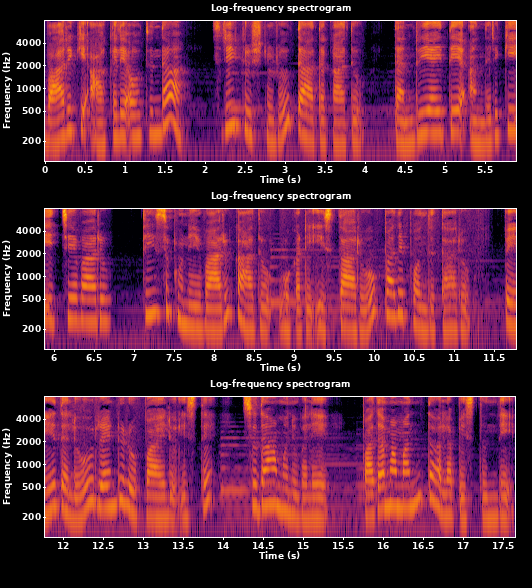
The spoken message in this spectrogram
వారికి ఆకలి అవుతుందా? శ్రీకృష్ణుడు దాత కాదు. తండ్రి అయితే అందరికీ ఇచ్చేవారు. తీసుకునేవారు కాదు. ఒకటి ఇస్తారు పది పొందుతారు. పేదలు రెండు రూపాయలు ఇస్తే సుధాముని వలె పదమమంతా లభిస్తుంది.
